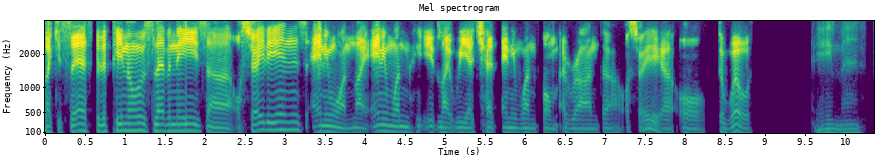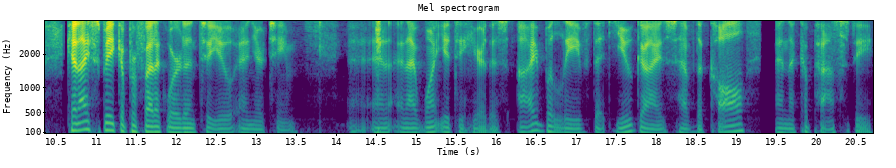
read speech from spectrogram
like you said, Filipinos, Lebanese, uh, Australians, anyone, like anyone, like we attract anyone from around uh, Australia or the world. Amen. Can I speak a prophetic word into you and your team? And, and I want you to hear this. I believe that you guys have the call and the capacity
